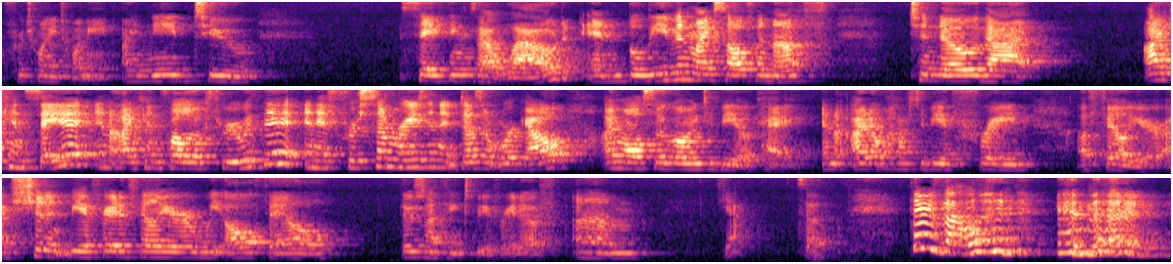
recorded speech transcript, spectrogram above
for 2020. I need to say things out loud and believe in myself enough to know that I can say it and I can follow through with it. And if for some reason it doesn't work out, I'm also going to be okay. And I don't have to be afraid of failure. I shouldn't be afraid of failure. We all fail. There's nothing to be afraid of. Um, yeah, so there's that one. And then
